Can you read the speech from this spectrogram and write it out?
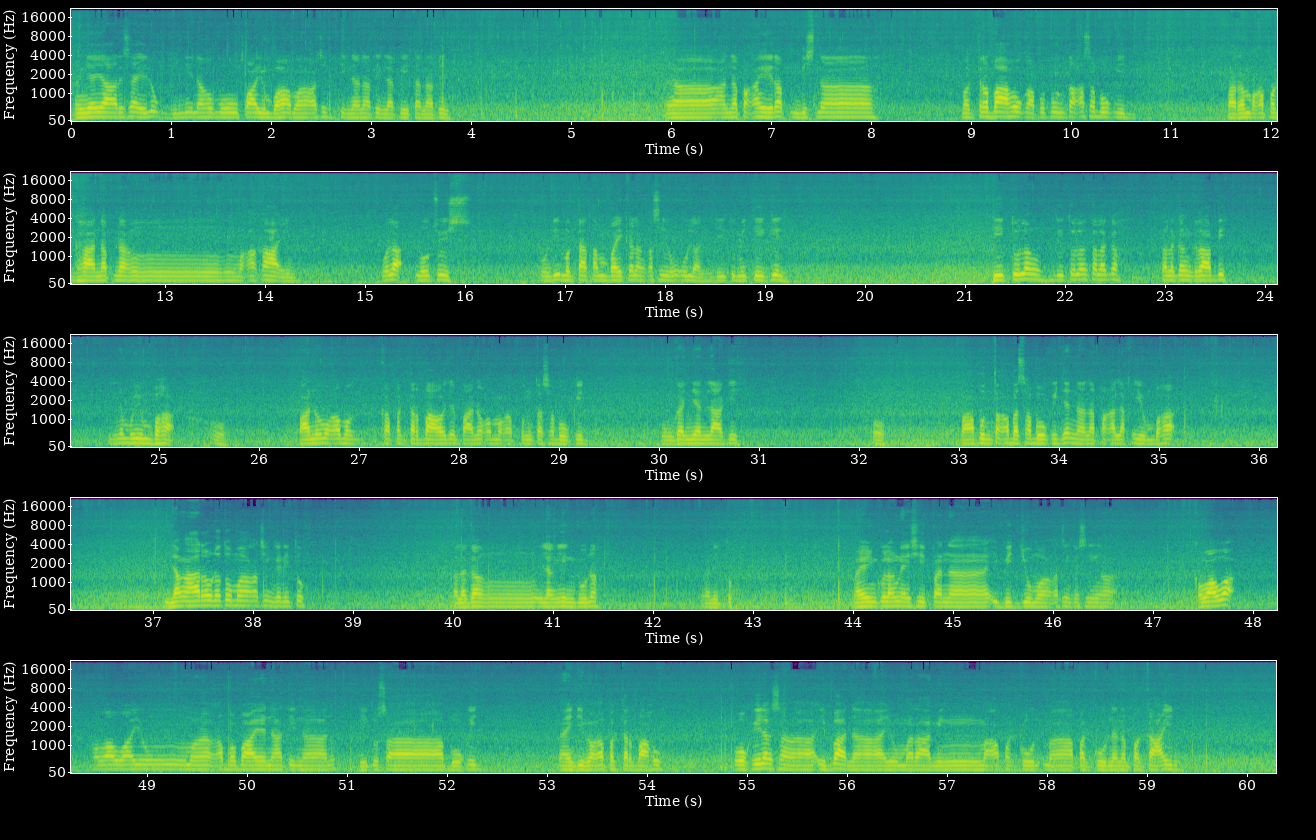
nangyayari sa ilog. Hindi na humuhupa yung baha mga kasi. Tingnan natin, lapitan natin. Kaya ang napakahirap. Imbis na magtrabaho ka, pupunta ka sa bukid para makapaghanap ng makakain. Wala, no choice. Kundi magtatambay ka lang kasi yung ulan, hindi tumitigil. Dito lang, dito lang talaga. Talagang grabe. Tingnan mo yung baha. Oh. Paano mo ka magkapagtrabaho dyan? Paano ka makapunta sa bukid? Kung ganyan lagi. Oh. Makapunta ka ba sa bukid yan na napakalaki yung baha? Ilang araw na to mga katsing ganito. Talagang ilang linggo na. Ganito. Ngayon ko lang naisipan na i-video mga katsing kasi nga kawawa kawawa yung mga kababayan natin na ano, dito sa bukid na hindi makapagtrabaho. Okay lang sa iba na yung maraming makapagkun makapagkunan ng pagkain.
